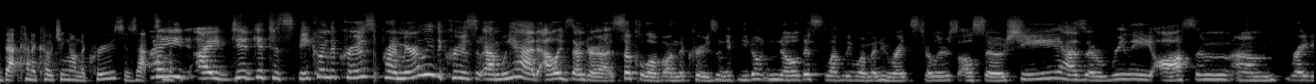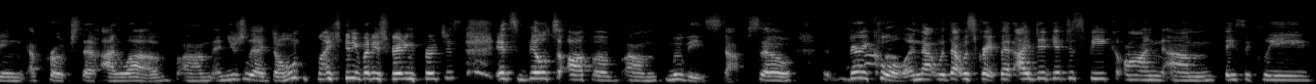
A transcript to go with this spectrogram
that kind of coaching on the cruise? Is that I I did get to speak on the cruise. Primarily the cruise. Um, we had Alexandra Sokoloff on the cruise, and if you don't know this lovely woman who writes thrillers, also she has a really awesome um, writing approach that I love. Um, and usually I don't like anybody's writing approaches. It's built off of um, movie stuff, so very cool, and that that was great. But I did get to speak on um, basically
